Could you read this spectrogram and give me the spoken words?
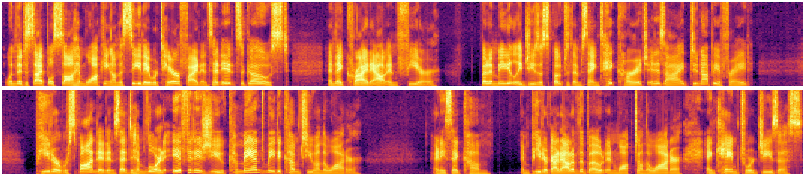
When the disciples saw him walking on the sea, they were terrified and said, It's a ghost. And they cried out in fear. But immediately Jesus spoke to them, saying, Take courage, it is I, do not be afraid. Peter responded and said to him, Lord, if it is you, command me to come to you on the water. And he said, Come. And Peter got out of the boat and walked on the water and came toward Jesus.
